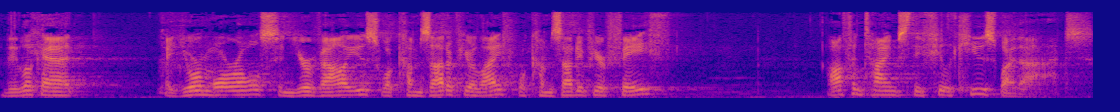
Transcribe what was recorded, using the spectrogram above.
they look at at your morals and your values, what comes out of your life, what comes out of your faith, oftentimes they feel accused by that.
